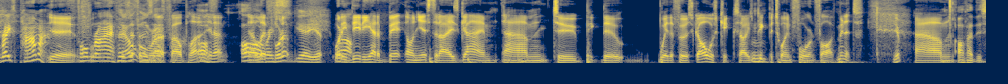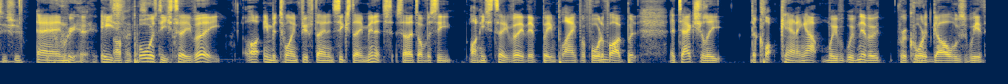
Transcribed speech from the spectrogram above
Reece Palmer. Yeah. Former AFL. that? Former Who's that? AFL player, Oh, you know, oh, uh, left Reece. footer. Yeah, yeah. What Well- he did, he had a bet on yesterday's game um, to pick the where the first goal was kicked. So he's picked between four and five minutes. Yep. Um, I've had this issue. and Yeah. he's I've had this. paused his TV uh, in between 15 and 16 minutes. So that's obviously on his TV. They've been playing for Mm. four to five, but it's actually the clock counting up. We've we've never recorded goals with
